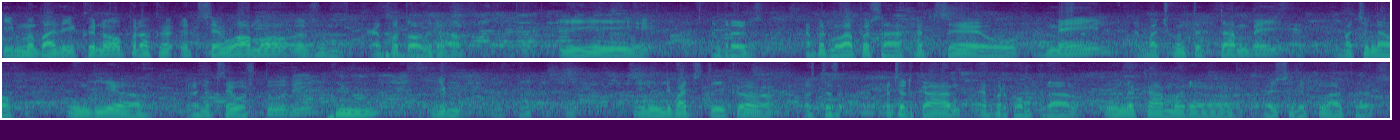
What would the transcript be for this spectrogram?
i me va dir que no, però que el seu home és un fotògraf i res, després me va passar el seu mail, em vaig contactar amb ell, vaig anar un dia en el seu estudi Mhm. i, i, i li vaig dir que estàs cercant eh, per comprar una càmera així de plaques.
